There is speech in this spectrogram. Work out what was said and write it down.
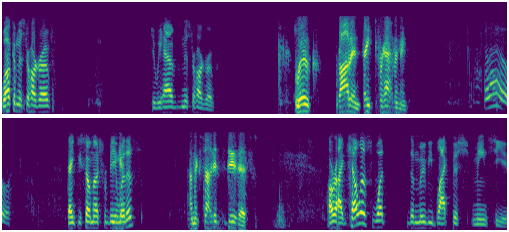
Welcome, Mr. Hargrove. Do we have Mr. Hargrove? Luke, Robin, thank you for having me. Hello. Thank you so much for being with us. I'm excited to do this. All right, tell us what the movie Blackfish means to you.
